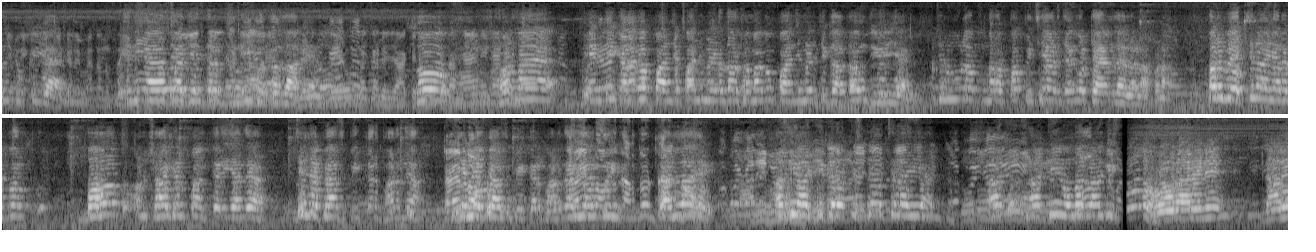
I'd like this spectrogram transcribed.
ਖੁੱਲ ਚੁੱਕੀ ਹੈ। ਨਹੀਂ ਆਇਆ ਤੇ ਅੱਜ ਇੱਧਰ ਨਹੀਂ ਪੱਥਰ ਲਾ ਰਹੇ। ਸੋ ਹੁਣ ਮੈਂ ਬੇਨਤੀ ਕਰਾਂਗਾ 5-5 ਮਿੰਟ ਦਾ ਸਮਾਂ ਕੋਈ 5 ਮਿੰਟ ਚ ਗੱਲ ਤਾਂ ਹੁੰਦੀ ਹੋਈ ਹੈ। ਜ਼ਰੂਰ ਆਪ- ਪਿੱਛੇ ਹਟ ਜਾਾਂਗੇ ਟਾਈਮ ਲੈ ਲੈਣਾ ਆਪਣਾ। ਪਰ ਵਿੱਚ ਨਾ ਯਾਰ ਕੋਈ ਬਹੁਤ ਅਨੁਸ਼ਾਸਨ ਭੰਗ ਕਰੀ ਜਾਂਦੇ ਆ ਜਿੰਨੇ ਪਿਆ ਸਪੀਕਰ ਫੜ ਲਿਆ ਜਿੰਨੇ ਪਿਆ ਸਪੀਕਰ ਫੜ ਲਿਆ ਯਾਰ ਕੋਈ ਗੱਲ ਇਹ। ਅਸੀਂ ਅੱਜ ਕਿਹੜੇ ਕਿਸਨੇ ਚਲਾਈ ਆ। ਸਾਡੀ ਉਮਰ ਲੰਘੀ ਹੋਰ ਆ ਰਹੇ ਨੇ। ਨਾਲੇ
